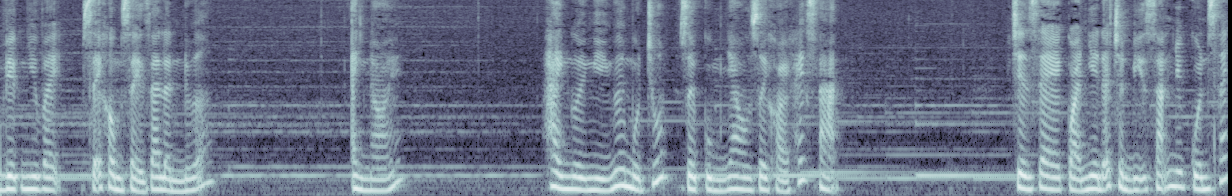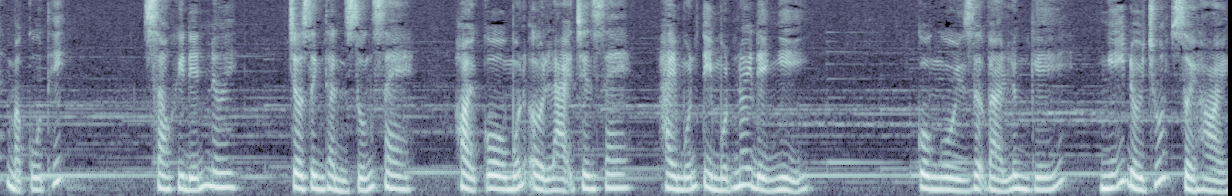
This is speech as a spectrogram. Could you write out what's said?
Việc như vậy sẽ không xảy ra lần nữa. Anh nói. Hai người nghỉ ngơi một chút rồi cùng nhau rời khỏi khách sạn. Trên xe quả nhiên đã chuẩn bị sẵn những cuốn sách mà cô thích. Sau khi đến nơi, Châu sinh thần xuống xe, hỏi cô muốn ở lại trên xe hay muốn tìm một nơi để nghỉ. Cô ngồi dựa vào lưng ghế, nghĩ đôi chút rồi hỏi.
